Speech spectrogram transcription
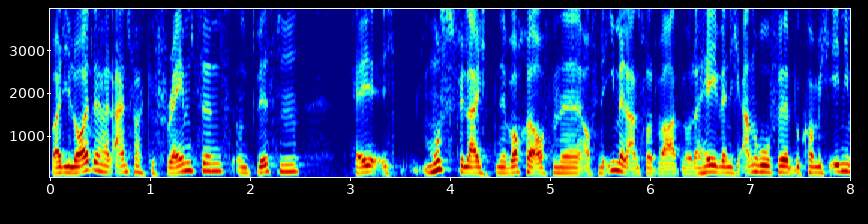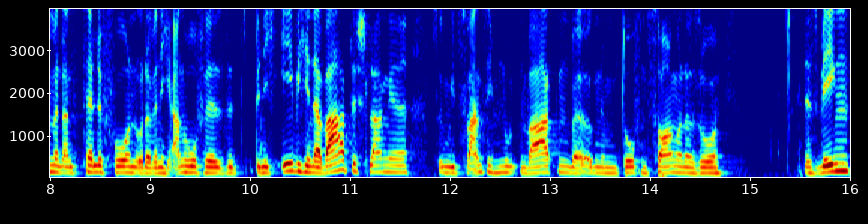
weil die Leute halt einfach geframed sind und wissen, hey, ich muss vielleicht eine Woche auf eine auf E-Mail-Antwort warten oder hey, wenn ich anrufe, bekomme ich eh niemand ans Telefon oder wenn ich anrufe, sitz, bin ich ewig in der Warteschlange, so irgendwie 20 Minuten warten bei irgendeinem doofen Song oder so. Deswegen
